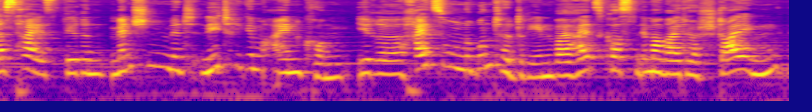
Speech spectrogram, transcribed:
Das heißt, während Menschen mit niedrigem Einkommen ihre Heizungen runterdrehen, weil Heizkosten immer weiter steigen,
